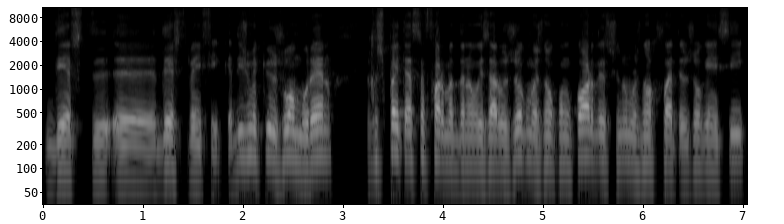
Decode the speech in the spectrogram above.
deste, uh, deste Benfica. Diz-me aqui o João Moreno, respeita essa forma de analisar o jogo, mas não concorda, esses números não refletem o jogo em si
